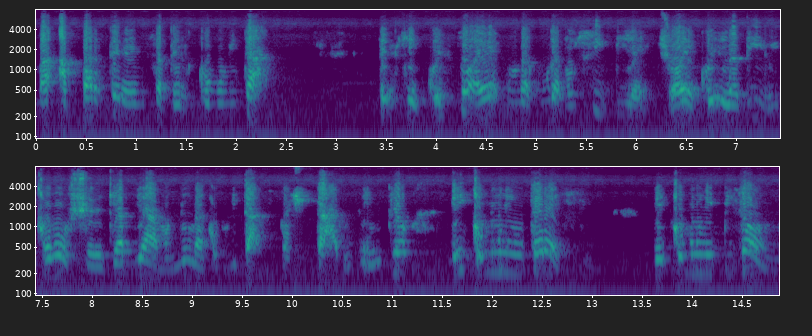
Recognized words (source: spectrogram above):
ma appartenenza per comunità. Perché questa è una cura possibile, cioè quella di riconoscere che abbiamo in una comunità, in una città ad esempio, dei comuni interessi, dei comuni bisogni,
